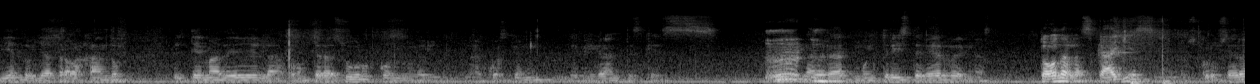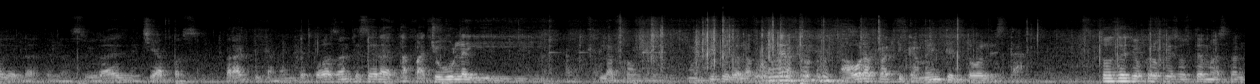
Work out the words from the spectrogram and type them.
viendo ya trabajando, el tema de la frontera sur con el, la cuestión de migrantes, que es la verdad muy triste ver en todas las calles, los cruceros de, la, de las ciudades de Chiapas, prácticamente todas, antes era Tapachula y la municipios de la frontera, ahora prácticamente en todo el estado. Entonces yo creo que esos temas están,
